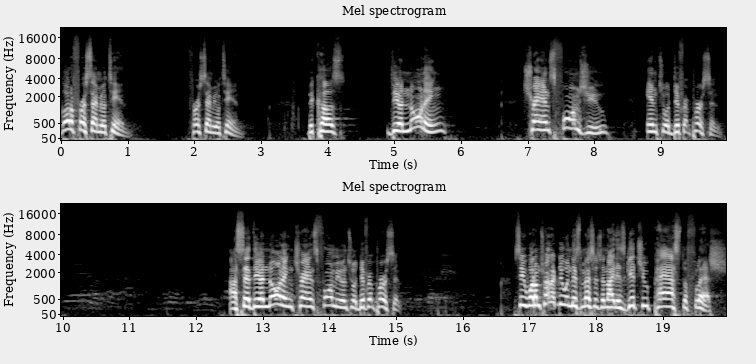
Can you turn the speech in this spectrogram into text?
go to 1 Samuel 10. 1 Samuel 10. Because the anointing transforms you into a different person. I said the anointing transforms you into a different person. See, what I'm trying to do in this message tonight is get you past the flesh.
